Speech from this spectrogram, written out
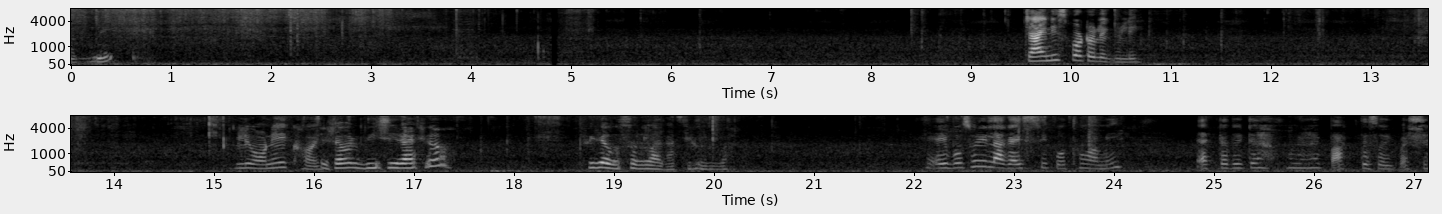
আপনি চাইনিজ পটল এগুলি এগুলি অনেক হয়। এসবের বিচি রাখো। ফিরে বছর লাগাতে করবা এই বছরই লাগাইছি প্রথম আমি। একটা দুইটা মনে হয় পাকতেছে ওই পাশে।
